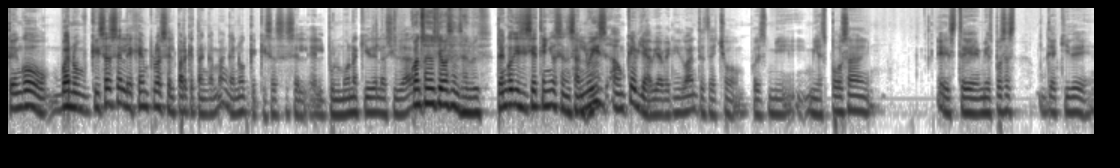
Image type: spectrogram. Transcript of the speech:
tengo, bueno, quizás el ejemplo es el Parque Tangamanga, ¿no? Que quizás es el, pulmón aquí de la ciudad. ¿Cuántos años llevas en San Luis? Tengo 17 años en San Luis, aunque ya había venido antes, de hecho, pues mi, mi esposa, este, mi esposa es de aquí de...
